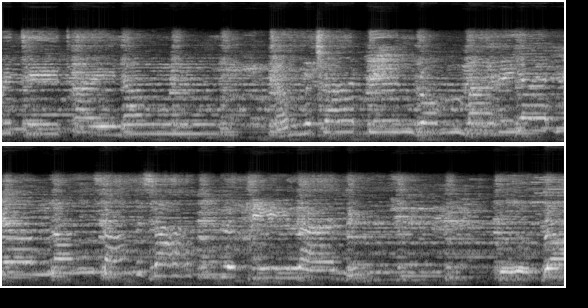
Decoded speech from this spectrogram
วิธีไทยนำธรรมชาติดินรมมาด้วยาติงามล้นสามภาษาและกีฬาหนึ่งพวกเรา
